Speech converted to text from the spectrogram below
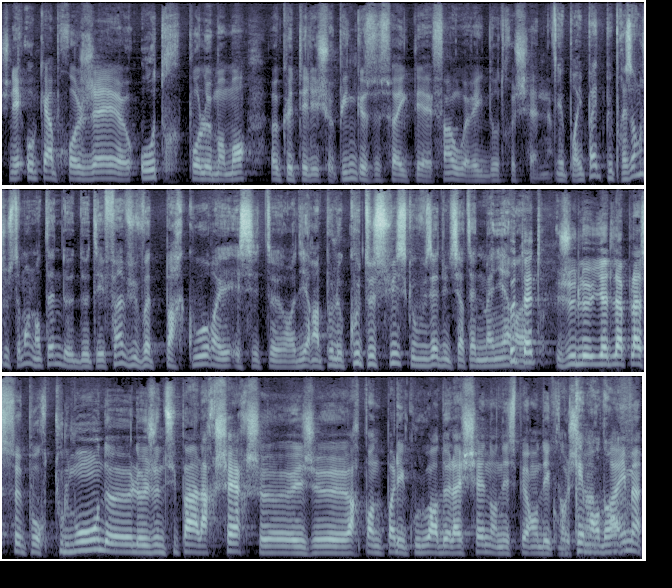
je n'ai aucun projet autre pour le moment que Télé-Shopping, que ce soit avec TF1 ou avec d'autres chaînes. Et vous ne pourriez pas être plus présent justement à l'antenne de, TF1, vu votre parcours et, c'est, on va dire, un peu le couteau suisse que vous êtes d'une certaine manière Peut-être. Il y a de la place pour tout le monde. Le, je ne suis pas à la recherche et je arpente pas les couloirs de la chaîne en espérant décrocher un prime.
